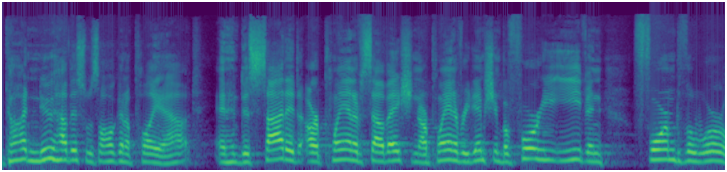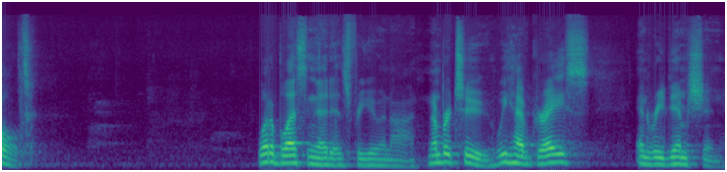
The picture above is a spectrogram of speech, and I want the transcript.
God knew how this was all going to play out and had decided our plan of salvation, our plan of redemption, before He even formed the world. What a blessing that is for you and I. Number two, we have grace and redemption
